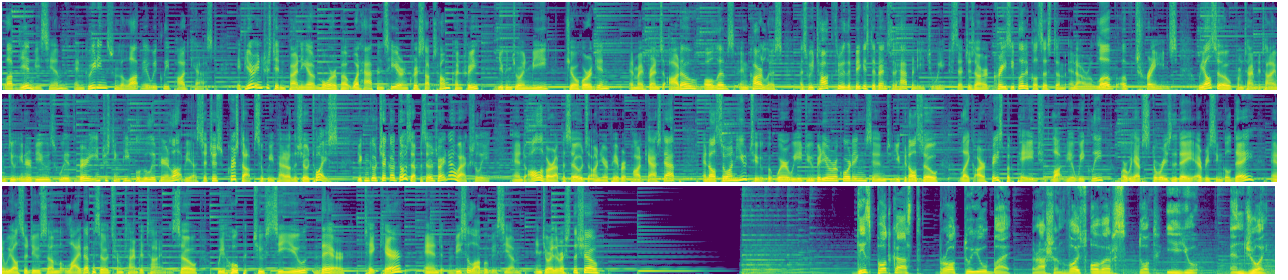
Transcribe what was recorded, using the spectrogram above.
Labdien visiem, and greetings from the Latvia Weekly podcast. If you're interested in finding out more about what happens here in Kristaps' home country, you can join me, Joe Horgan, and my friends Otto, Olives, and Carlos as we talk through the biggest events that happen each week, such as our crazy political system and our love of trains. We also, from time to time, do interviews with very interesting people who live here in Latvia, such as Kristaps, who we've had on the show twice. You can go check out those episodes right now, actually, and all of our episodes on your favorite podcast app, and also on YouTube, where we do video recordings, and you can also like our Facebook page, Latvia Weekly, where we have stories of the day every single day, and we also do some live episodes from time to time. So we hope to see you there. Take care and Visa Labu Visium. Enjoy the rest of the show. This podcast brought to you by RussianVoiceovers.eu. Enjoy.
